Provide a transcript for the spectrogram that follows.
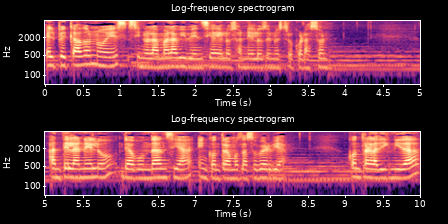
el pecado no es sino la mala vivencia de los anhelos de nuestro corazón ante el anhelo de abundancia encontramos la soberbia. Contra la dignidad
